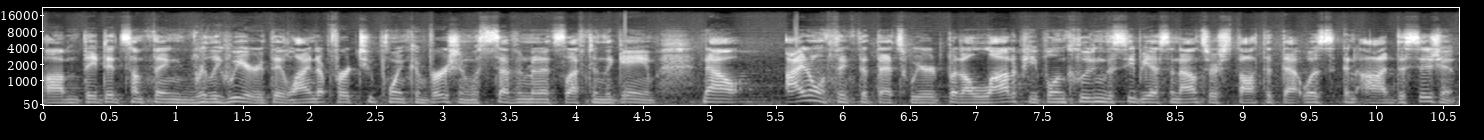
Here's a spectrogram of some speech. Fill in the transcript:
Um, they did something really weird. They lined up for a two point conversion with seven minutes left in the game. Now, I don't think that that's weird, but a lot of people, including the CBS announcers, thought that that was an odd decision.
